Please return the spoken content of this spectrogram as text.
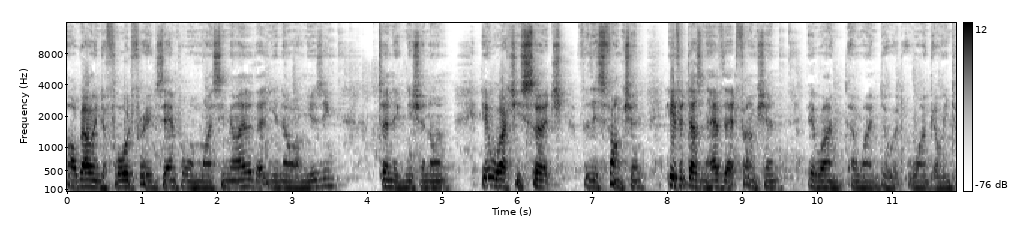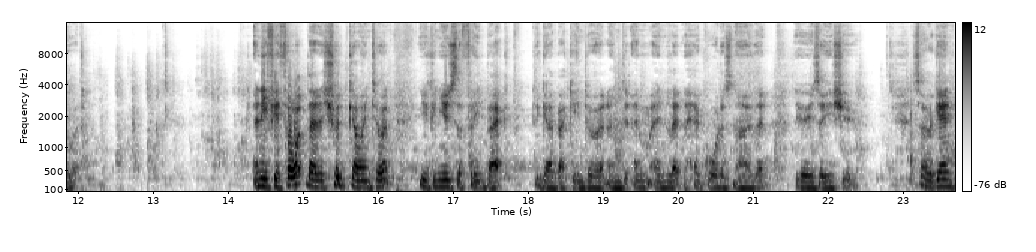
I'll go into Ford for example on my simulator that you know I'm using turn the ignition on. It will actually search for this function. If it doesn't have that function it won't it won't do it it won't go into it. And if you thought that it should go into it you can use the feedback to go back into it and, and, and let headquarters know that there is an issue. So again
